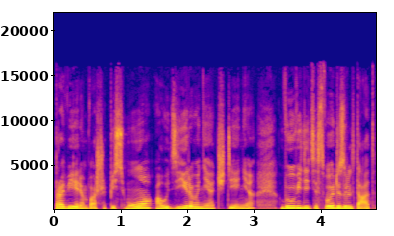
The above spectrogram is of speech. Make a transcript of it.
проверим ваше письмо, аудирование, чтение. Вы увидите свой результат,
